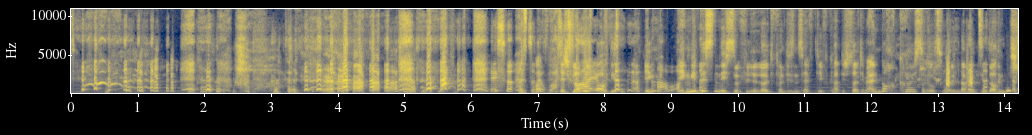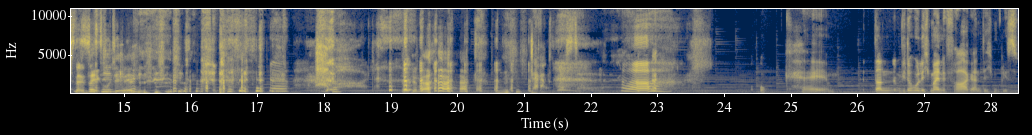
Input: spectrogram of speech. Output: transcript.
ich so, Weißt so was? Ich glaube, ich brauche. Irg irgendwie wissen nicht so viele Leute von diesem Zertifikat. Ich sollte mir ein noch größeres holen, damit sie doch nicht Das mehr übersehen können. genau. Jahrgangsbeste. Ah. Okay. Dann wiederhole ich meine Frage an dich, Maurice.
